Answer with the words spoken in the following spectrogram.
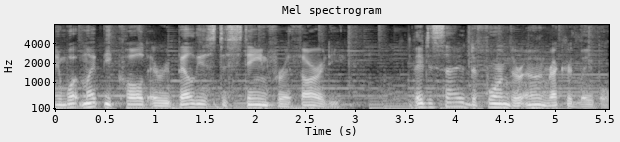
and what might be called a rebellious disdain for authority. They decided to form their own record label,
